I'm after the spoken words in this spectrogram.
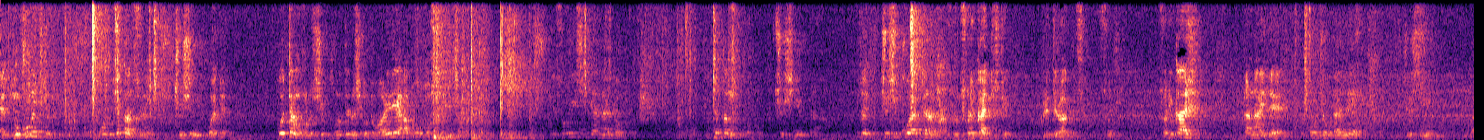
え向こうへ行ってこう行っちゃったんですよね中心こうやってこういったらこのしこの手の仕事終わりであと落とす。でそういう意識じゃないと行っちゃったんです中心からで中心こうやってやるからそれ反り返ってきてくれてるわけですよ。反り反り返らないでこういう状態で中心が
